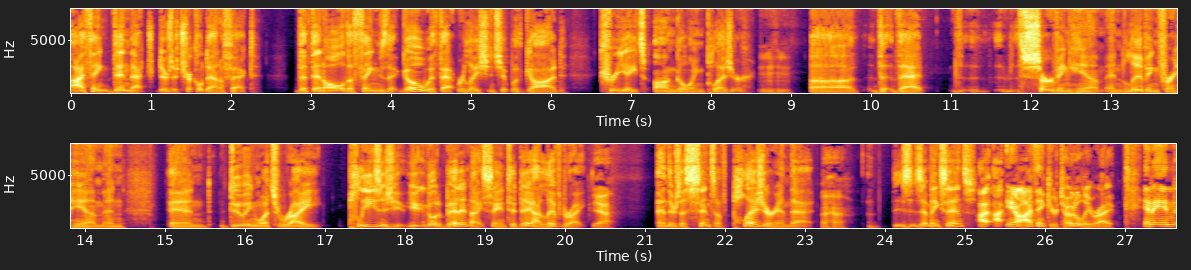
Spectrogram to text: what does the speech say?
I think then that there's a trickle down effect that then all the things that go with that relationship with God creates ongoing pleasure. Mm-hmm. Uh, th- that th- serving Him and living for Him and and doing what's right pleases you. You can go to bed at night saying, "Today I lived right," Yeah. and there's a sense of pleasure in that. Uh-huh. Does, does that make sense? I, I you know, I think you're totally right. And and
